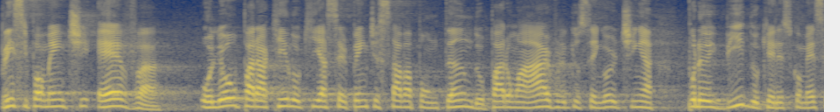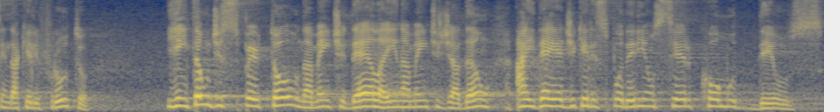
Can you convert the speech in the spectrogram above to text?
Principalmente Eva olhou para aquilo que a serpente estava apontando, para uma árvore que o Senhor tinha proibido que eles comessem daquele fruto. E então despertou na mente dela e na mente de Adão a ideia de que eles poderiam ser como Deus.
